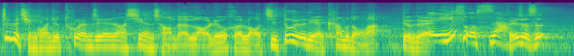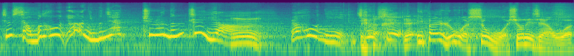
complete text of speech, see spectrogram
这个情况就突然之间让现场的老刘和老纪都有点看不懂了，对不对？匪夷所思啊！匪夷所思。就想不通啊，你们家居然能这样。嗯。然后你就是，一般如果是我兄弟这样，我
